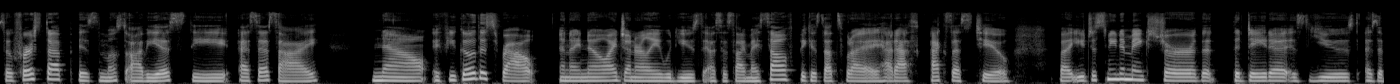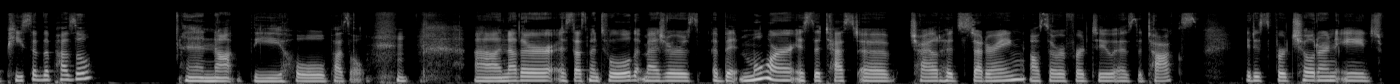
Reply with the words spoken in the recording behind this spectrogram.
So, first up is the most obvious the SSI. Now, if you go this route, and I know I generally would use the SSI myself because that's what I had access to, but you just need to make sure that the data is used as a piece of the puzzle and not the whole puzzle. uh, another assessment tool that measures a bit more is the test of childhood stuttering, also referred to as the TOCS. It is for children aged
